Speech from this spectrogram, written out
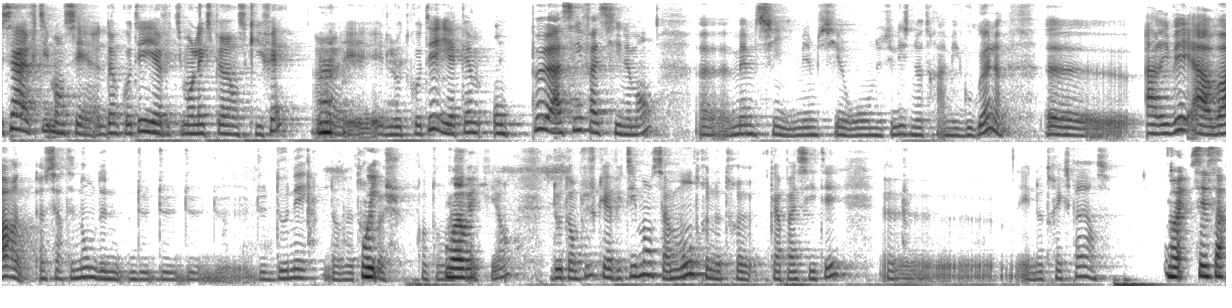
Mais ça, effectivement, c'est d'un côté, il y a effectivement l'expérience qui fait, hein, mm. et, de l'autre côté, il y a quand même, on peut assez facilement, euh, même, si, même si on utilise notre ami Google, euh, arriver à avoir un certain nombre de, de, de, de données dans notre poche quand on est chez les clients. D'autant plus qu'effectivement, ça montre notre capacité euh, et notre expérience. Ouais, c'est ça.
